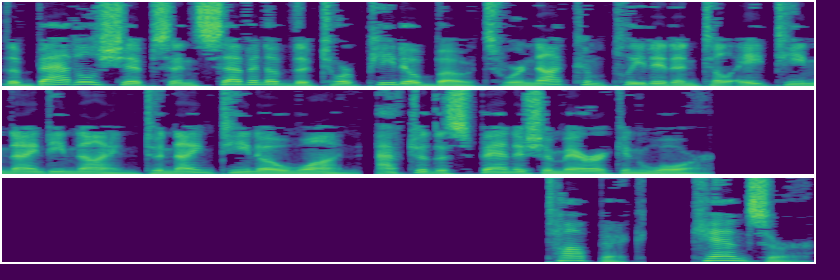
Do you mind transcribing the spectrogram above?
The battleships and seven of the torpedo boats were not completed until 1899–1901, after the Spanish–American War. Cancer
